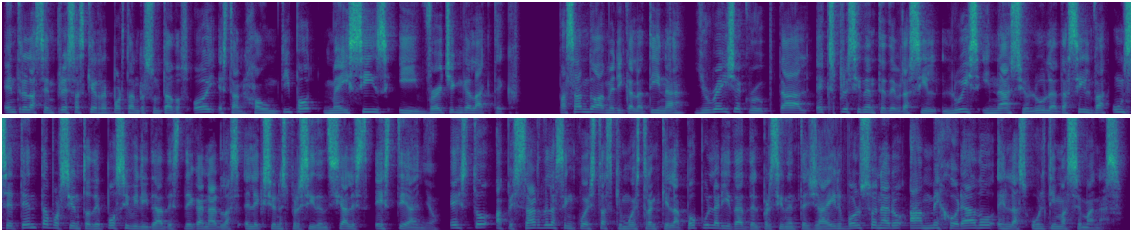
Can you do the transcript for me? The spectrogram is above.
Entre las empresas que reportan resultados hoy están Home Depot, Macy's y Virgin Galactic. Pasando a América Latina, Eurasia Group da al expresidente de Brasil, Luis Ignacio Lula da Silva, un 70% de posibilidades de ganar las elecciones presidenciales este año. Esto a pesar de las encuestas que muestran que la popularidad del presidente Jair Bolsonaro ha mejorado en las últimas semanas.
